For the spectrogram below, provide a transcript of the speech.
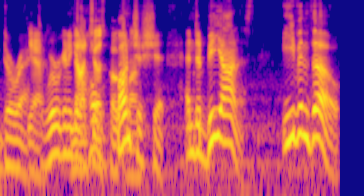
direct. Yeah, we were going to get a whole bunch of shit. And to be honest, even though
